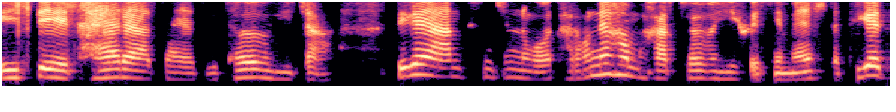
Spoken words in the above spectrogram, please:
ээлдээл хайраа заяад цовин хийж байгаа. Тэгээ яам гэсэн чинь нөгөө тарганыхаа махаар цовин хийх байсан юм байна л та. Тэгээд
